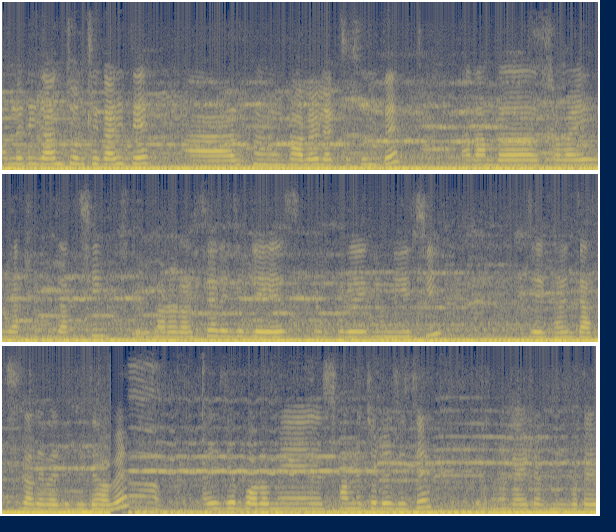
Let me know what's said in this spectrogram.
অলরেডি গান চলছে গাড়িতে, আর ভালোই লাগছে শুনতে, আর আমরা সবাই একসাথে যাচ্ছি ভালো লাগছে, আর এই যে লেস কুকুরে এগুলো নিয়েছি, যে এখানে যাচ্ছি তাদের বাড়িতে দিতে হবে। আর এই যে বড় মেয়ে সামনে চলে এসেছে, এখানে গাড়িটা গোটাই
